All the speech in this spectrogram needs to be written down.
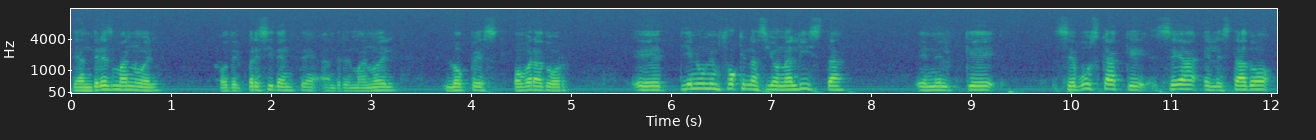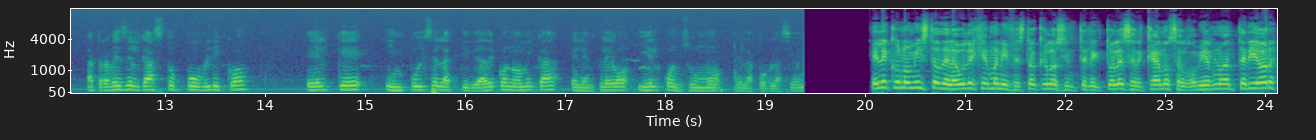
de Andrés Manuel o del presidente Andrés Manuel López Obrador eh, tiene un enfoque nacionalista en el que se busca que sea el Estado a través del gasto público el que impulse la actividad económica, el empleo y el consumo de la población. El economista de la UDG manifestó que los intelectuales cercanos al gobierno anterior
